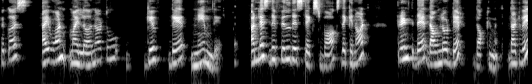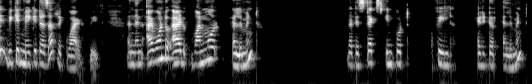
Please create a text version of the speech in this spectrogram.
Because I want my learner to give their name there. Unless they fill this text box they cannot print their download their document. That way we can make it as a required field. And then I want to add one more element. That is text input field editor element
